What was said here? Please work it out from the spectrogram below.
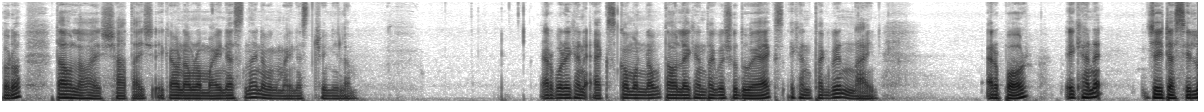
করো, তাহলে হয় সাতাইশ, এই কারণে আমরা মাইনাস নাইন এবং মাইনাস থ্রি নিলাম। এরপর এখানে এক্স কমন নাও, তাহলে এখানে থাকবে শুধু এক্স এখানে থাকবে নাইন এরপর এখানে যেটা ছিল,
